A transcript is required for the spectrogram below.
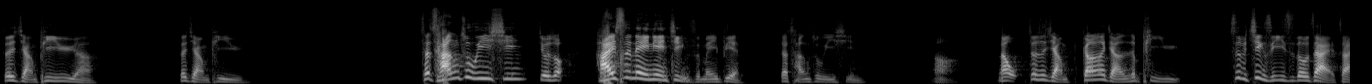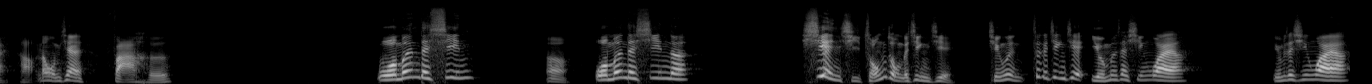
这是讲譬喻啊，这讲譬喻。这常住一心，就是说。还是那念镜子没变，叫常住一心，啊，那这是讲刚刚讲的是譬喻，是不是镜子一直都在在？好，那我们现在法和，我们的心，啊，我们的心呢，现起种种的境界，请问这个境界有没有在心外啊？有没有在心外啊？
